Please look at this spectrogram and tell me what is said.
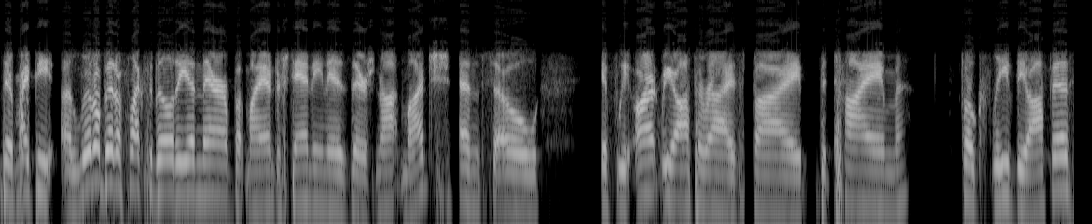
There might be a little bit of flexibility in there, but my understanding is there's not much. And so if we aren't reauthorized by the time folks leave the office,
